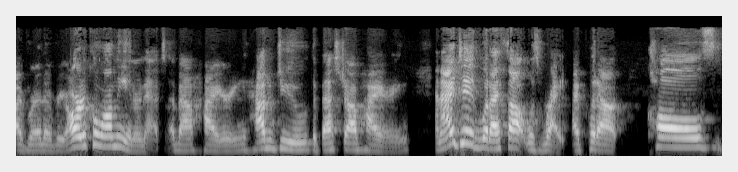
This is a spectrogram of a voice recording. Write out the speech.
I've read every article on the internet about hiring, how to do the best job hiring. And I did what I thought was right. I put out calls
